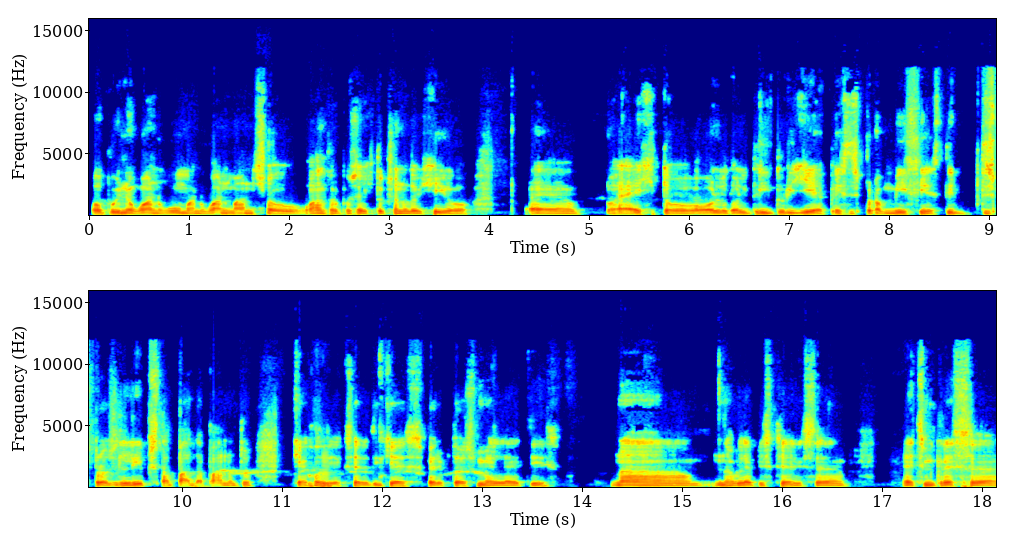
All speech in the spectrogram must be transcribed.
όπου είναι one woman, one man show, ο άνθρωπος έχει το ξενοδοχείο, ε, έχει το, όλη, όλη τη λειτουργία επίσης, τις προμήθειες, τις προσλήψεις, τα πάντα πάνω του και έχω δει εξαιρετικές περιπτώσεις μελέτης να, να βλέπεις, ξέρεις, ε, έτσι μικρές ε,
